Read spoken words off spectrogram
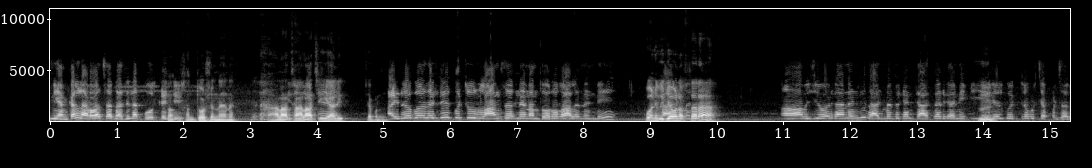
మీ వెనకాల నడవాలి సార్ అది నా కోరికండి సంతోషం నాయన చాలా చాలా చేయాలి. చెప్పండి. హైదరాబాద్ అంటే కొంచెం లాంగ్ సార్ నేను అంత దూరం రాలేనండి. పోనీ విజయవాడ వస్తారా? విజయవాడ కానండి రాజమండ్రి కానీ కాకినాడ కానీ ఈ ఏరియాలకు వచ్చినప్పుడు చెప్పండి సార్.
